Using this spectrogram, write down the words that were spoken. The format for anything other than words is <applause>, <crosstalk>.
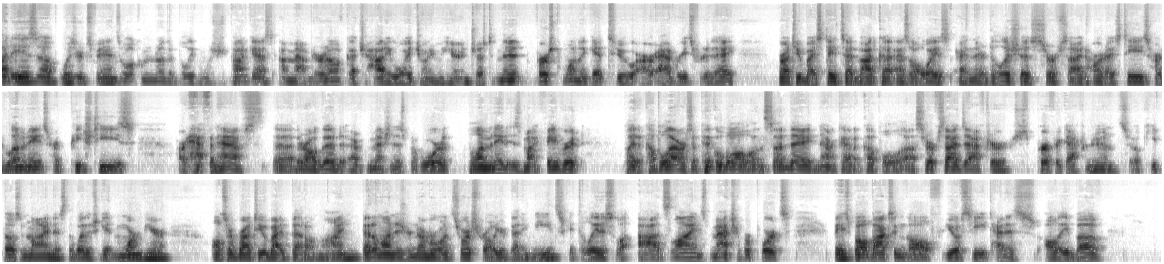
What is up, Wizards fans? Welcome to another Bleav in Wizards podcast. I'm Matt Modderno. I've got Jahadi White joining me here in just a minute. First, want to get to our ad reads for today. Brought to you by Stateside Vodka, as always, and they're delicious Surfside hard iced teas, hard lemonades, hard peach teas, hard half and halves. Uh, they're all good. I've mentioned this before. The lemonade is my favorite. Played a couple hours of pickleball on Sunday. Knocked out a couple uh, Surfsides after. Just perfect afternoon. So keep those in mind as the weather's getting warm here. Also brought to you by Bet Online. Bet Online is your number one source for all your betting needs. Get the latest odds, lines, matchup reports, baseball, boxing, golf, UFC, tennis, all the above.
